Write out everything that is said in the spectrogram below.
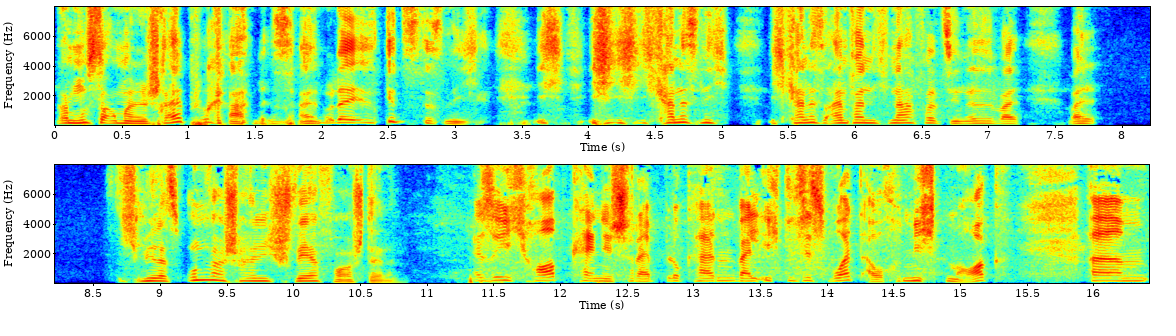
da muss doch auch mal eine Schreibblockade sein, oder gibt's das nicht? Ich, ich, ich, ich kann es nicht, ich kann es einfach nicht nachvollziehen, also weil, weil ich mir das unwahrscheinlich schwer vorstelle. Also ich habe keine Schreibblockaden, weil ich dieses Wort auch nicht mag. Ähm,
